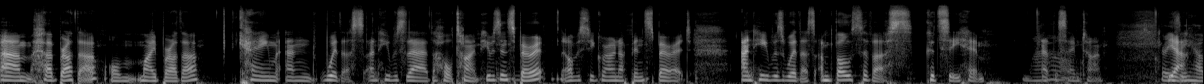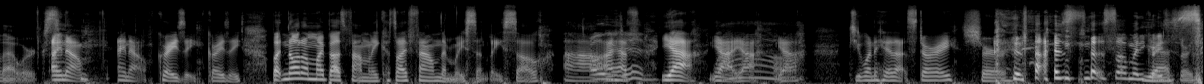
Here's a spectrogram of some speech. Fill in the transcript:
Um, her brother or my brother came and with us, and he was there the whole time. He was in spirit, obviously grown up in spirit, and he was with us, and both of us could see him Wow. at the same time. Crazy yeah. how that works. I know, I know, crazy, crazy, but not on my birth family because I found them recently. So uh, Oh, I have, did? yeah, yeah, yeah, yeah. Do you want to hear that story? Sure. There's, so many crazy stories.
